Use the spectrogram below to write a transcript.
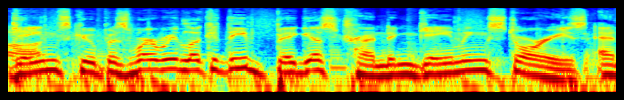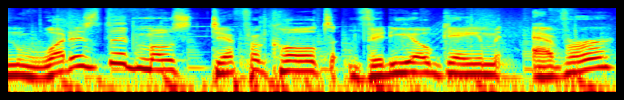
GameScoop is where we look at the biggest trending gaming stories. And what is the most difficult video game ever?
